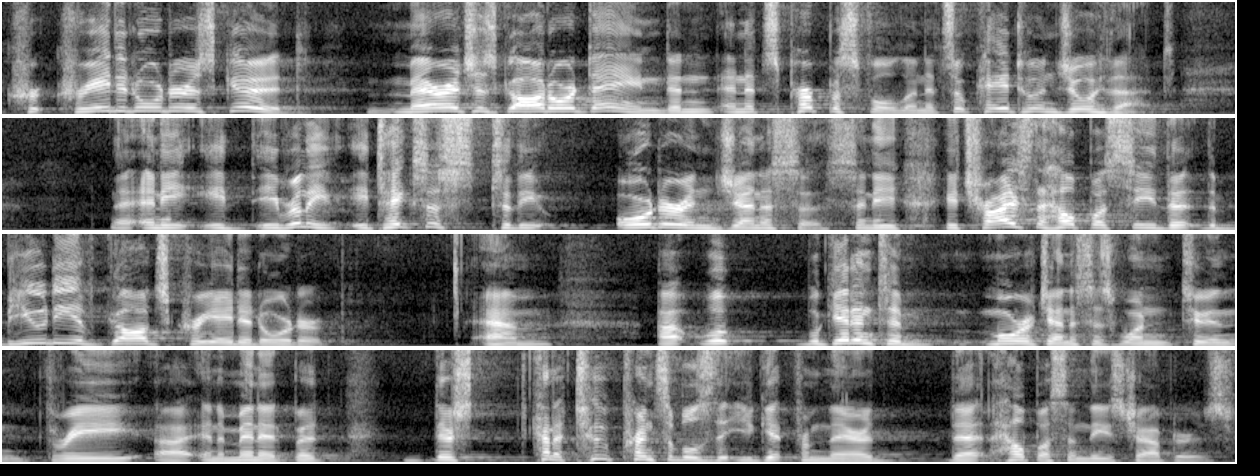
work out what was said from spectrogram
cr- created order is good. Marriage is God ordained, and, and it's purposeful, and it's okay to enjoy that. And he, he, he really he takes us to the order in Genesis, and he, he tries to help us see the, the beauty of God's created order. Um, uh, we'll, we'll get into more of Genesis 1, 2, and 3 uh, in a minute, but there's kind of two principles that you get from there that help us in these chapters.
